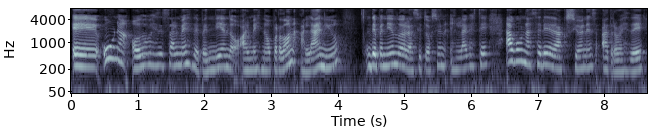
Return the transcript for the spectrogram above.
eh, una o dos veces al mes, dependiendo, al mes no, perdón, al año, dependiendo de la situación en la que esté, hago una serie de acciones a través de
